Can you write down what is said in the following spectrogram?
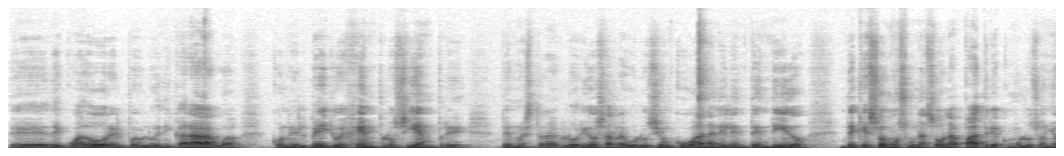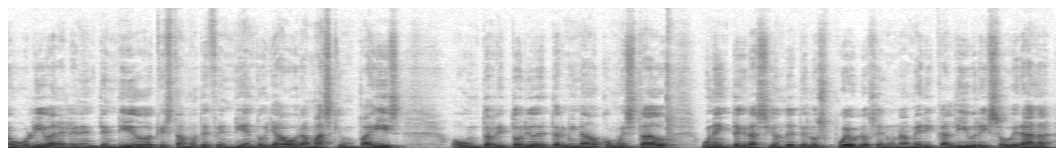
de Ecuador, el pueblo de Nicaragua, con el bello ejemplo siempre de nuestra gloriosa revolución cubana en el entendido de que somos una sola patria, como lo soñó Bolívar, en el entendido de que estamos defendiendo ya ahora más que un país o un territorio determinado como Estado, una integración desde los pueblos en una América libre y soberana,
